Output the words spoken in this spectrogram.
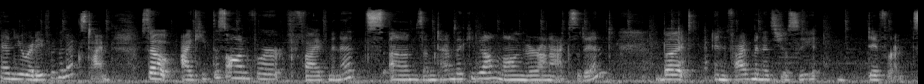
and you're ready for the next time. So I keep this on for five minutes. Um, sometimes I keep it on longer on accident, but in five minutes you'll see difference.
